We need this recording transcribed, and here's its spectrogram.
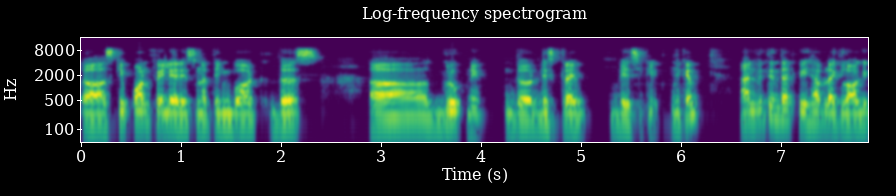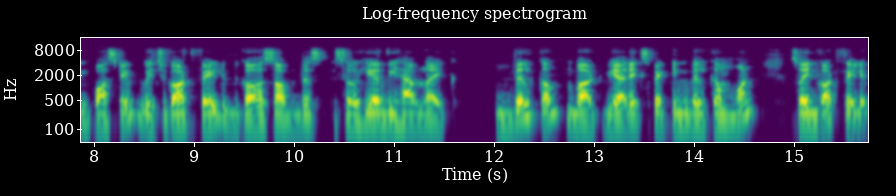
Uh, skip on failure is nothing but this uh, group name, the describe basically. Okay, and within that we have like login positive which got failed because of this. So here we have like welcome but we are expecting welcome one. So it got failure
